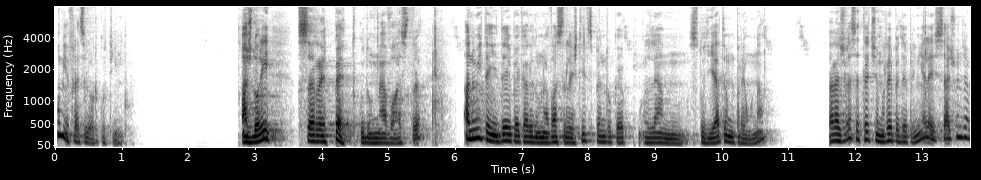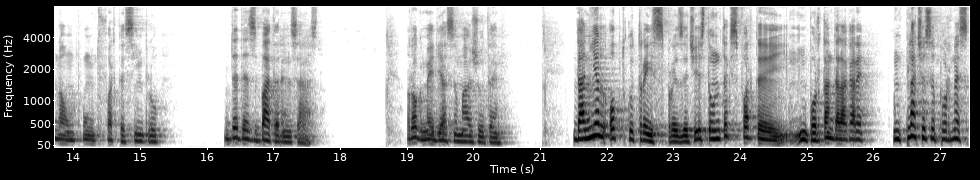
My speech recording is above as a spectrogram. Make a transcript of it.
Cum e, fraților, cu timpul? Aș dori să repet cu dumneavoastră anumite idei pe care dumneavoastră le știți pentru că le-am studiat împreună, dar aș vrea să trecem repede prin ele și să ajungem la un punct foarte simplu de dezbatere în seara asta. Rog media să mă ajute. Daniel 8 cu 13 este un text foarte important de la care îmi place să pornesc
